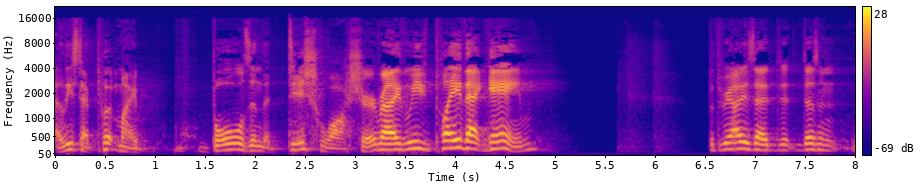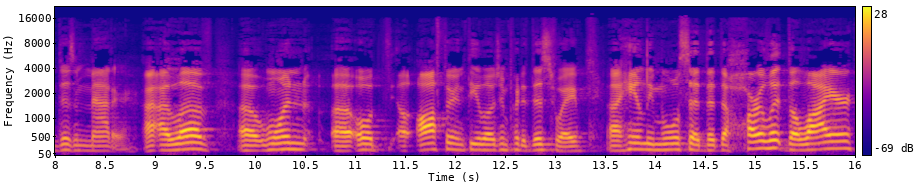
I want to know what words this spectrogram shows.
At least I put my bowls in the dishwasher, right? We play that game. But the reality is that it doesn't, doesn't matter. I, I love uh, one uh, old author and theologian put it this way. Uh, Handley Moule said that the harlot, the liar,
